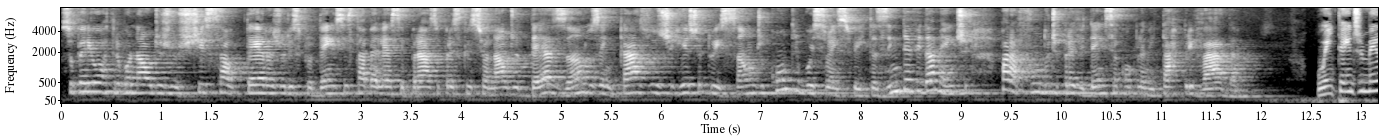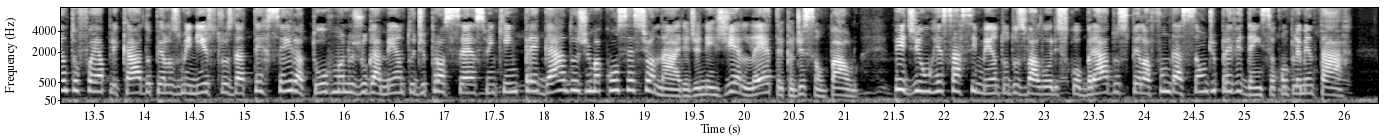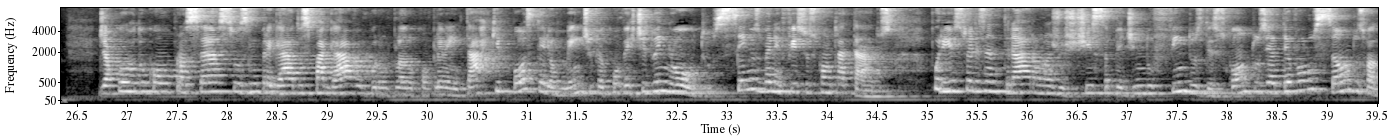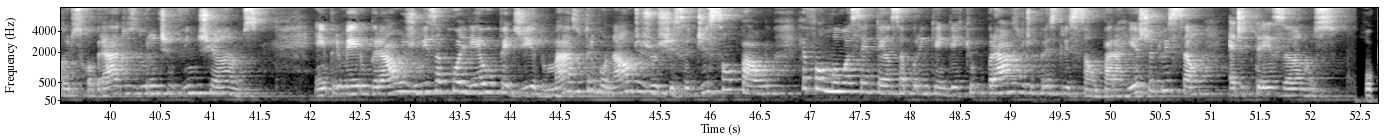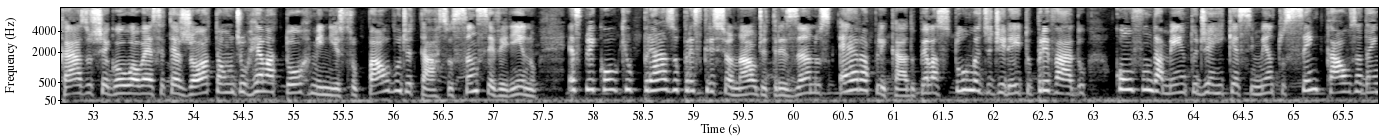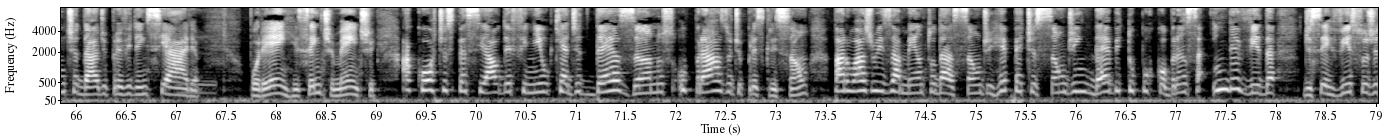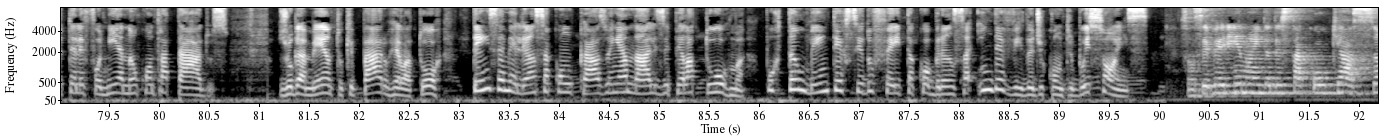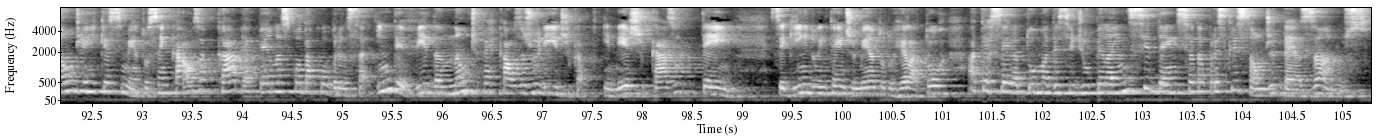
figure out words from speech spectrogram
Superior Tribunal de Justiça altera jurisprudência e estabelece prazo prescricional de 10 anos em casos de restituição de contribuições feitas indevidamente para fundo de previdência complementar privada. O entendimento foi aplicado pelos ministros da terceira turma no julgamento de processo em que empregados de uma concessionária de energia elétrica de São Paulo pediam ressarcimento dos valores cobrados pela Fundação de Previdência Complementar. De acordo com o processo, os empregados pagavam por um plano complementar que posteriormente foi convertido em outro, sem os benefícios contratados. Por isso, eles entraram na justiça pedindo o fim dos descontos e a devolução dos valores cobrados durante 20 anos. Em primeiro grau, o juiz acolheu o pedido, mas o Tribunal de Justiça de São Paulo reformou a sentença por entender que o prazo de prescrição para restituição é de três anos. O caso chegou ao STJ, onde o relator, ministro Paulo de Tarso Sanseverino, explicou que o prazo prescricional de três anos era aplicado pelas turmas de direito privado com o fundamento de enriquecimento sem causa da entidade previdenciária. Porém, recentemente, a Corte Especial definiu que é de 10 anos o prazo de prescrição para o ajuizamento da ação de repetição de indébito por cobrança indevida de serviços de telefonia não contratados. Julgamento que, para o relator, tem semelhança com o caso em análise pela turma, por também ter sido feita cobrança indevida de contribuições. Sanseverino ainda destacou que a ação de enriquecimento sem causa cabe apenas quando a cobrança indevida não tiver causa jurídica, e neste caso tem. Seguindo o entendimento do relator, a terceira turma decidiu pela incidência da prescrição de 10 anos.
